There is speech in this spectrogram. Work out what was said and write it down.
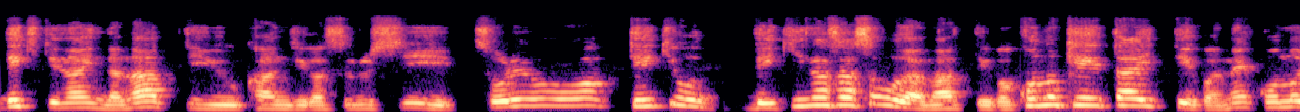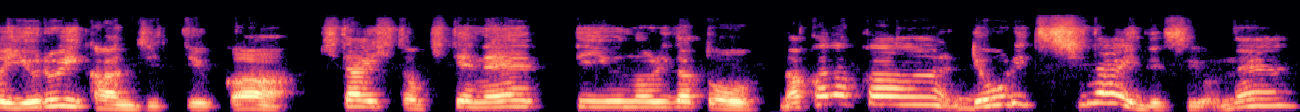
できてないんだなっていう感じがするし、それは提供できなさそうだなっていうか、この形態っていうかね、この緩い感じっていうか、来たい人来てねっていうノリだとなかなか両立しないですよね。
